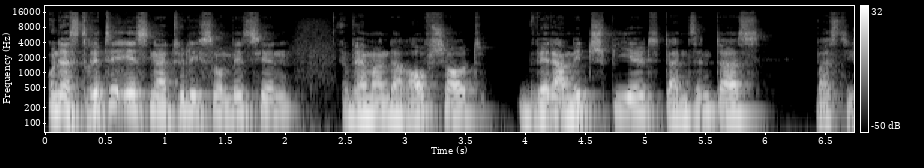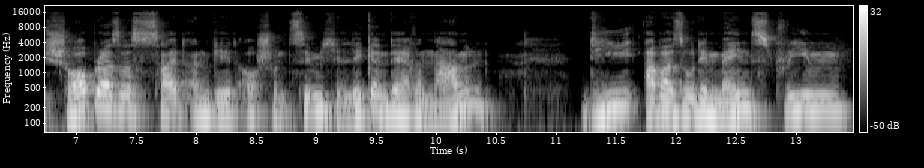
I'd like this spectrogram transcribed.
Und das dritte ist natürlich so ein bisschen, wenn man darauf schaut, wer da mitspielt, dann sind das, was die Shaw Brothers Zeit angeht, auch schon ziemlich legendäre Namen, die aber so dem Mainstream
